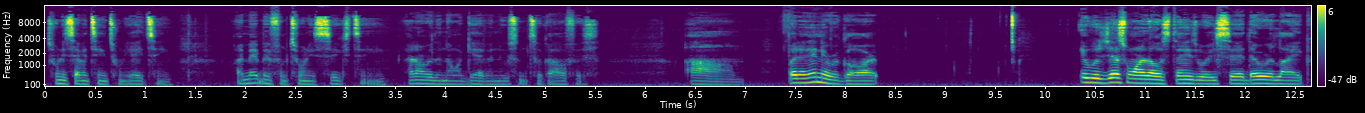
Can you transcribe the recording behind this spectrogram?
2017, 2018. Or it may have been from 2016. I don't really know when Gavin Newsom took office. Um, but in any regard, it was just one of those things where he said there were like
